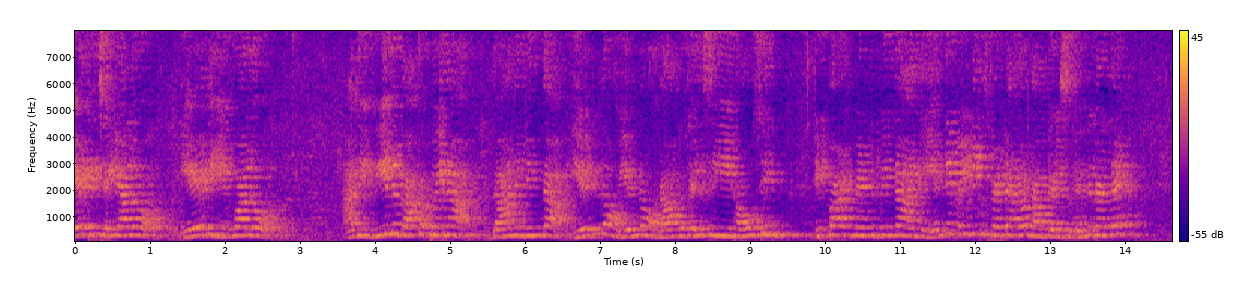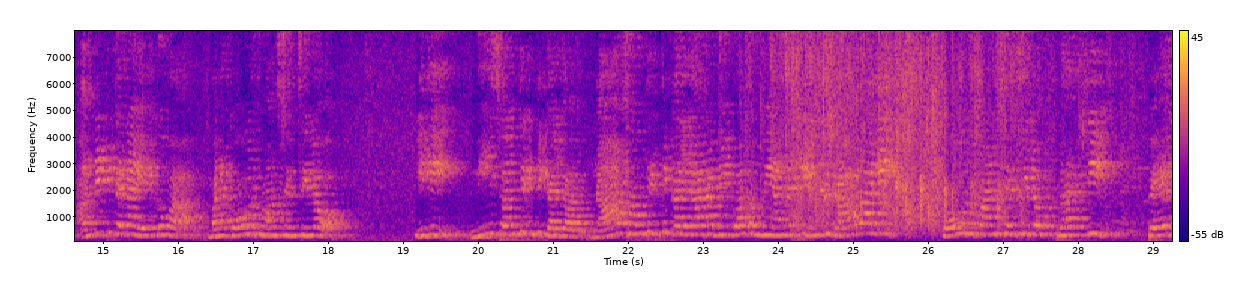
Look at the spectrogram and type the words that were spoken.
ఏది చేయాలో ఏది ఇవ్వాలో అది వీలు కాకపోయినా దాని మీద ఎన్నో ఎన్నో నాకు తెలిసి ఈ హౌసింగ్ డిపార్ట్మెంట్ మీద ఆయన ఎన్ని మీటింగ్స్ పెట్టారో నాకు తెలుసు. ఎందుకంటే అన్నిటికన్నా ఎక్కువ మన కోవూరు కాన్స్టిట్యున్సీలో ఇది మీ సొంత ఇంటి కల కాదు. నా సొంత ఇంటి కలలాగా మీకోసం మీ అందరికీ ఇల్లు రావాలి. కోవూరు కాన్స్టిట్యున్సీలో ప్రతి పేద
